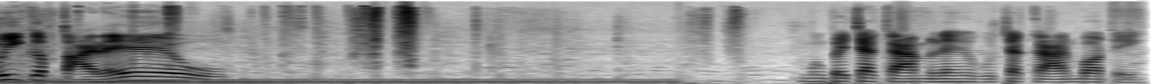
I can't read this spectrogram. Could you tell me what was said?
อุ้ยกือบตายแล้ว มึงไปจัดการมันเลยกูจัดการบอสเอง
